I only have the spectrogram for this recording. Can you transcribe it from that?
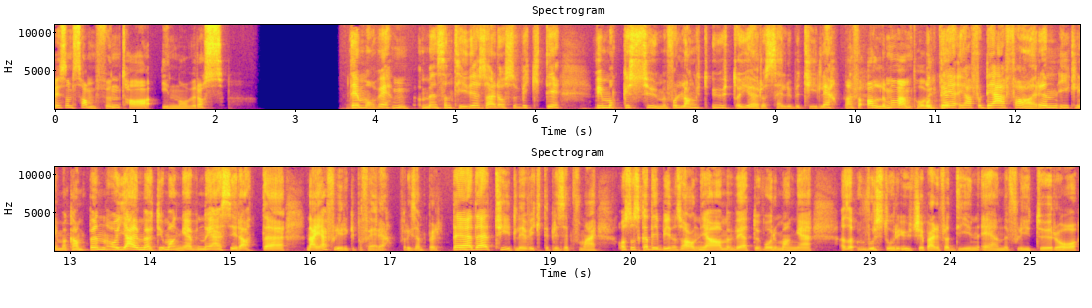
vi som samfunn ta inn over oss. Det må vi. Men samtidig så er det også viktig Vi må ikke zoome for langt ut og gjøre oss selv ubetydelige. Nei, for alle må være med å Og påvirke. det, ja, for det er faren i klimakampen. Og jeg møter jo mange når jeg sier at eh, nei, jeg flyr ikke på ferie, f.eks. Det, det er et tydelig, viktig prinsipp for meg. Og så skal de begynne sånn Ja, men vet du hvor mange Altså, hvor store utslipp er det fra din ene flytur, og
